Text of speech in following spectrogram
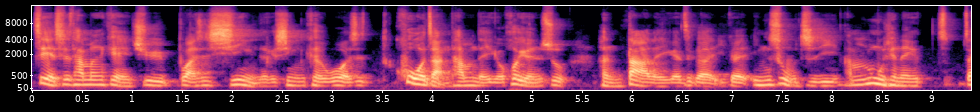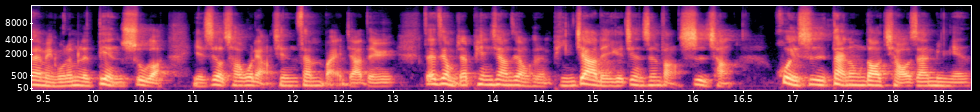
这也是他们可以去不管是吸引这个新客户，或者是扩展他们的一个会员数。很大的一个这个一个因素之一，他们目前的在美国那边的店数啊，也是有超过两千三百家，等于在这种比较偏向这种可能平价的一个健身房市场，会是带动到乔山明年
